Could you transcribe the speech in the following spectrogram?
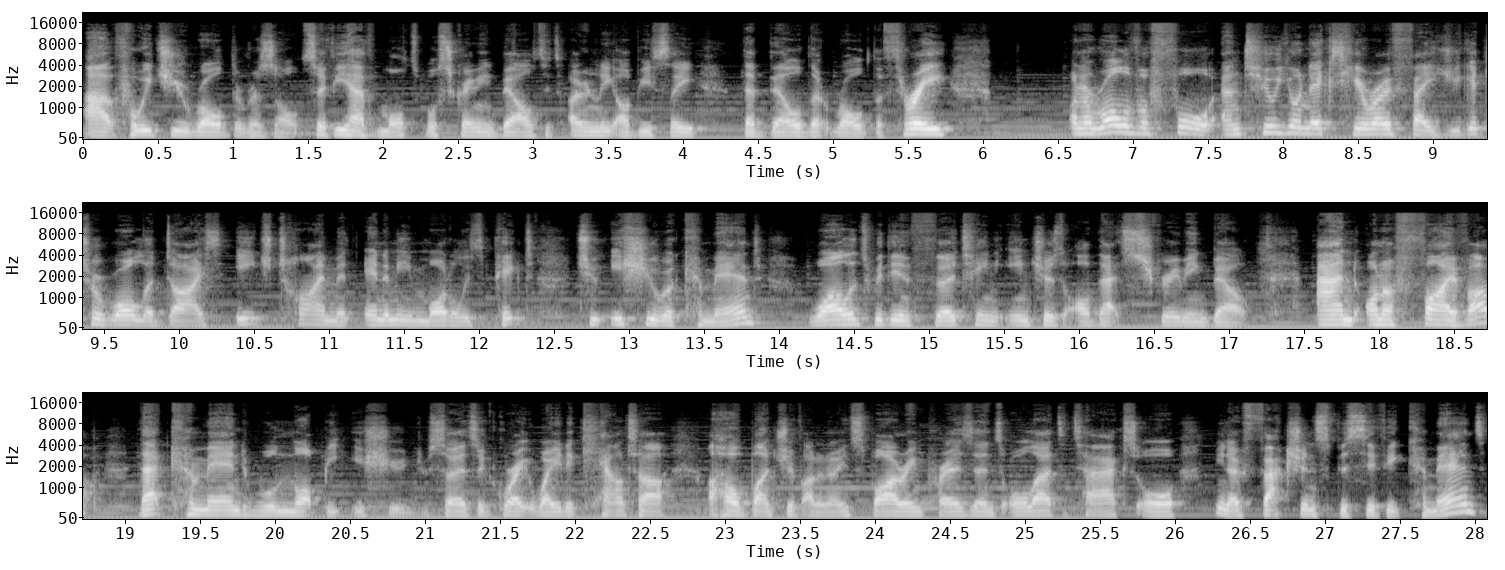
uh, for which you rolled the result. So if you have multiple screaming bells, it's only obviously the bell that rolled the three. On a roll of a four, until your next hero phase, you get to roll a dice each time an enemy model is picked to issue a command while it's within 13 inches of that screaming bell. And on a five up, that command will not be issued. So it's a great way to counter a whole bunch of, I don't know, inspiring presence, all out attacks, or, you know, faction specific commands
